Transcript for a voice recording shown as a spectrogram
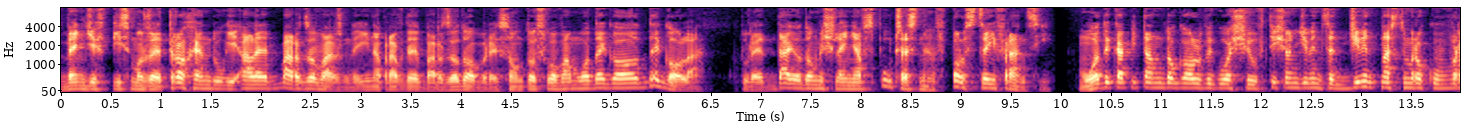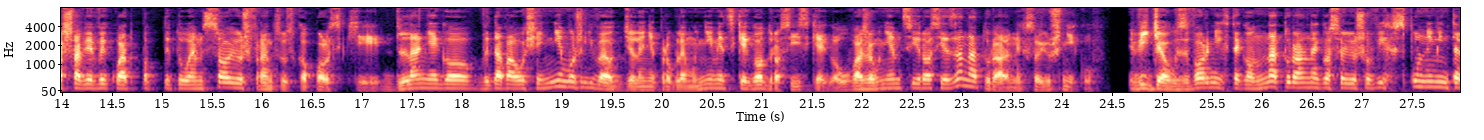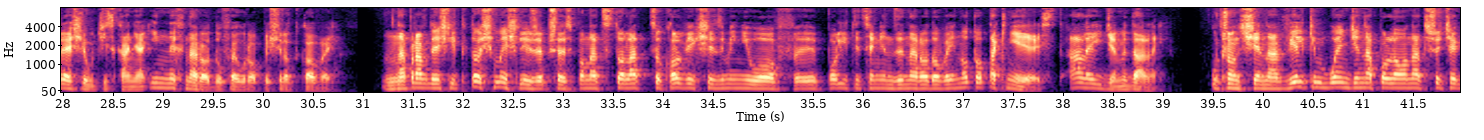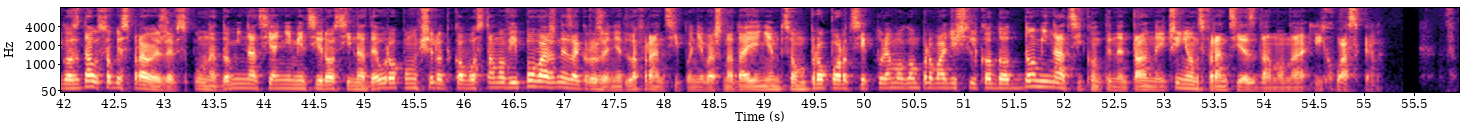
Będzie wpis może trochę długi, ale bardzo ważny i naprawdę bardzo dobry. Są to słowa młodego De Gaulle'a, które dają do myślenia współczesnym w Polsce i Francji. Młody kapitan de Gaulle wygłosił w 1919 roku w Warszawie wykład pod tytułem Sojusz francusko-polski. Dla niego wydawało się niemożliwe oddzielenie problemu niemieckiego od rosyjskiego. Uważał Niemcy i Rosję za naturalnych sojuszników. Widział zwornik tego naturalnego sojuszu w ich wspólnym interesie uciskania innych narodów Europy Środkowej. Naprawdę, jeśli ktoś myśli, że przez ponad 100 lat cokolwiek się zmieniło w polityce międzynarodowej, no to tak nie jest, ale idziemy dalej. Ucząc się na wielkim błędzie Napoleona III, zdał sobie sprawę, że wspólna dominacja Niemiec i Rosji nad Europą Środkowo stanowi poważne zagrożenie dla Francji, ponieważ nadaje Niemcom proporcje, które mogą prowadzić tylko do dominacji kontynentalnej, czyniąc Francję zdaną na ich łaskę.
